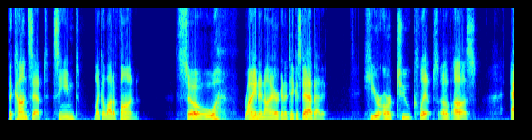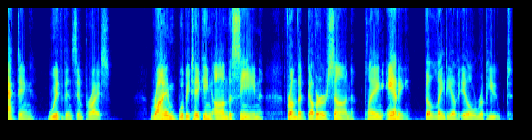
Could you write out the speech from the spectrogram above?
The concept seemed like a lot of fun. So, Ryan and I are going to take a stab at it. Here are two clips of us acting with Vincent Price. Ryan will be taking on the scene from The Governor's Son playing Annie, the lady of ill repute.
